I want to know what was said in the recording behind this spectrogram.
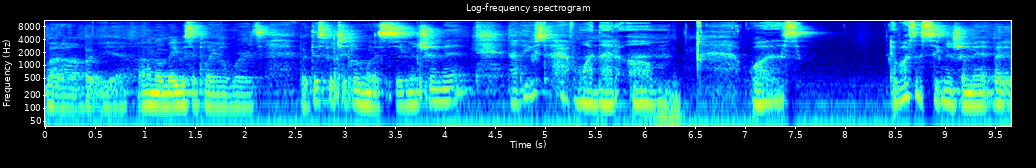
but uh, but yeah, I don't know. Maybe it's a play on words. But this particular one is signature mint. Now they used to have one that um was it wasn't signature mint, but it,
